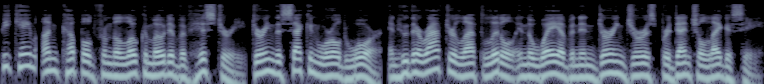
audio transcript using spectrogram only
became uncoupled from the locomotive of history during the Second World War, and who thereafter left little in the way of an enduring jurisprudential legacy.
